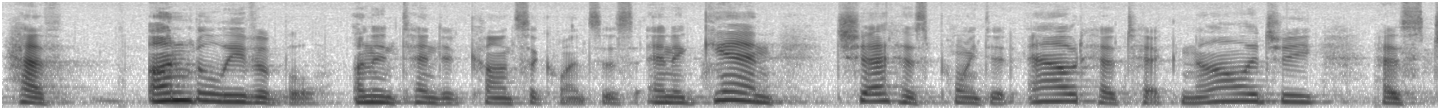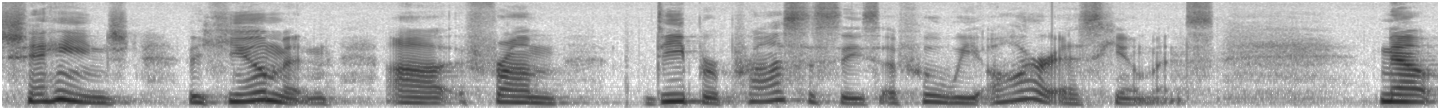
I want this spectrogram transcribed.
have unbelievable unintended consequences. And again, Chet has pointed out how technology has changed the human uh, from deeper processes of who we are as humans. Now,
